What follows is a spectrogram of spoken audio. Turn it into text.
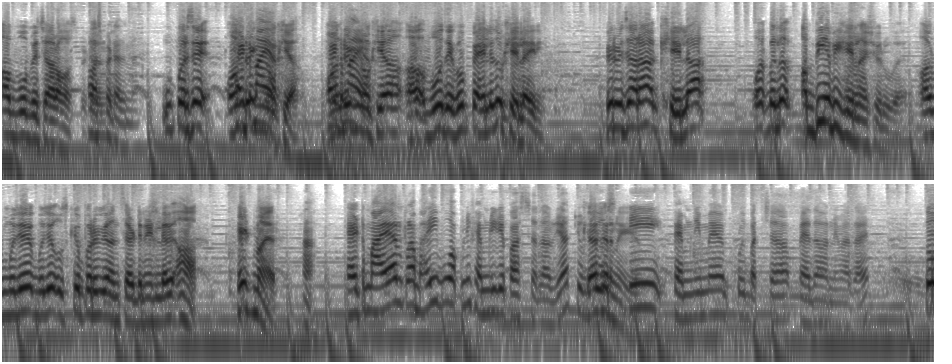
अब वो बेचारा हॉस्पिटल हॉस्पिटल में। ऊपर से ऑनरेड. नोकिया ऑनरेड नोकिया वो देखो पहले तो खेला ही नहीं। फिर बेचारा खेला और मतलब अभी अभी खेलना शुरू है। और मुझे मुझे उसके ऊपर भी अनसर्टेनिटी लगे। हाँ हिटमायर हाँ हेटमायर का भाई वो अपनी फैमिली के पास चला गया क्योंकि उसकी फैमिली में कोई बच्चा पैदा होने वाला है। तो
